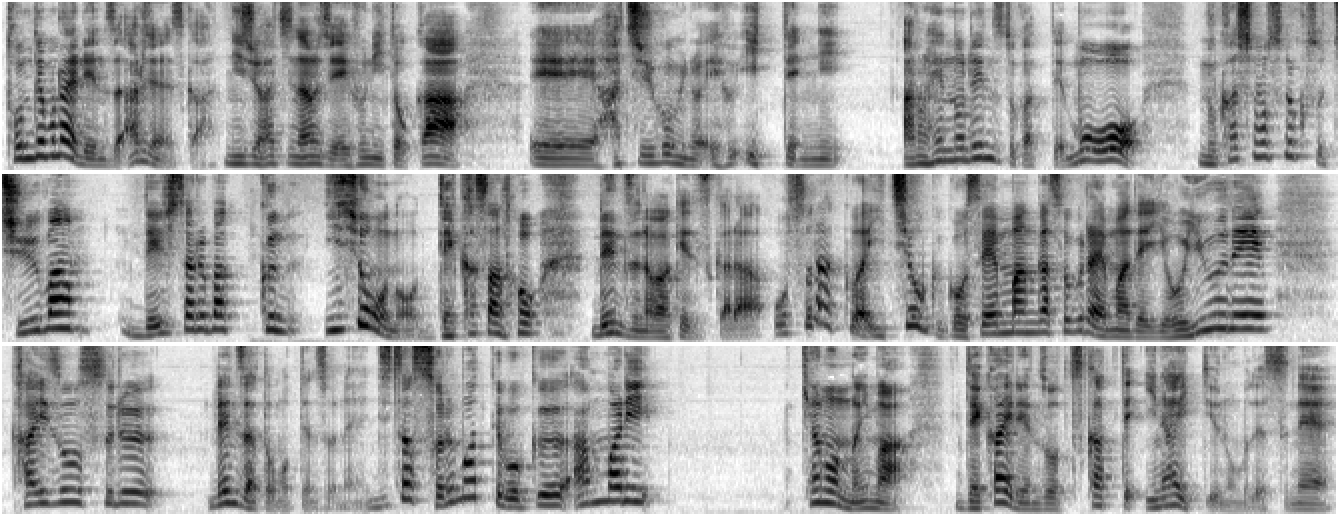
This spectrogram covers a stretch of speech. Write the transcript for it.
とんでもないレンズあるじゃないですか。2870F2 とか、えー、85mm の F1.2。あの辺のレンズとかってもう昔のそれこそ中盤デジタルバック以上のデカさのレンズなわけですから、おそらくは1億5000万画素ぐらいまで余裕で改造するレンズだと思ってるんですよね。実はそれもあって僕あんまりキャノンの今でかいレンズを使っていないっていうのもですね、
